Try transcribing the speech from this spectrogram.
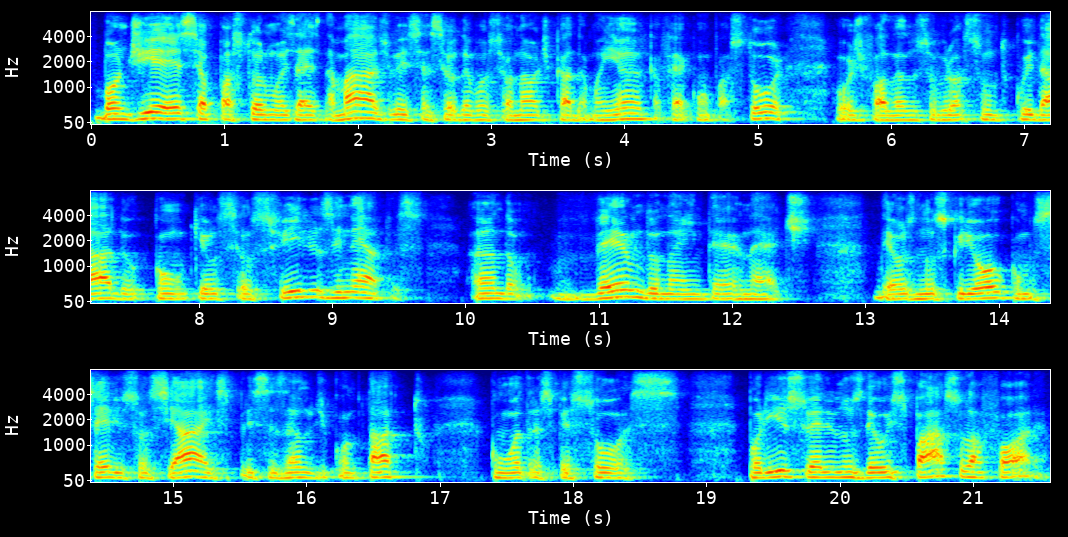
Bom dia, esse é o pastor Moisés Damásio, esse é seu devocional de cada manhã, Café com o Pastor. Hoje falando sobre o assunto cuidado com o que os seus filhos e netos andam vendo na internet. Deus nos criou como seres sociais, precisando de contato com outras pessoas. Por isso ele nos deu espaço lá fora,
